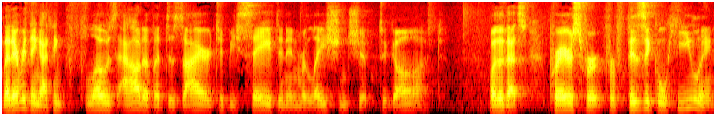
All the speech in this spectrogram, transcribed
That everything, I think, flows out of a desire to be saved and in relationship to God. Whether that's prayers for, for physical healing,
